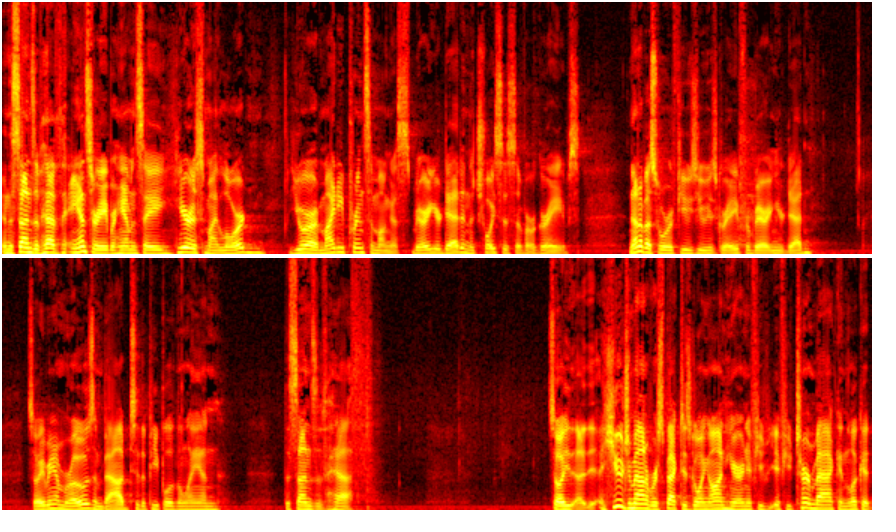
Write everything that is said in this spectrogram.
And the sons of Heth answer Abraham and say, Here is my Lord. You are a mighty prince among us. Bury your dead in the choicest of our graves. None of us will refuse you his grave for burying your dead. So Abraham rose and bowed to the people of the land, the sons of Heth. So a, a, huge amount of respect is going on here, and if you if you turn back and look at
